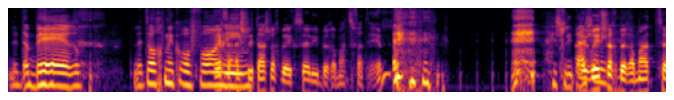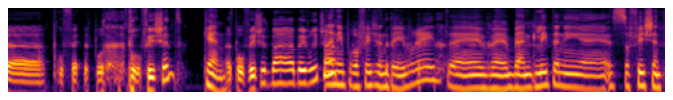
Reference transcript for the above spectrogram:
לדבר לתוך איך מיקרופונים. השליטה שלך באקסל היא ברמת שפת אם? השליטה העברית שלי, שלך ברמת פרופישנט? כן. את פרופישנט בעברית שלך? אני פרופישנט בעברית, אה, ובאנגלית אני סופישנט.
